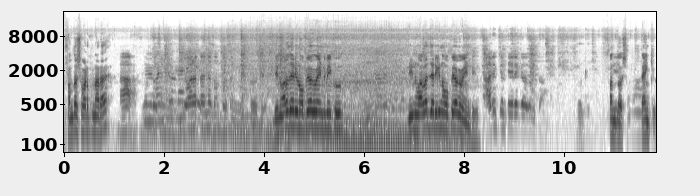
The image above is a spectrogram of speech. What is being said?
సంతోషపడుతున్నారా. ఓకే. దీనివల్ల జరిగిన ఉపయోగం ఏంటి మీకు? దీనివల్ల జరిగిన ఉపయోగం ఏంటి? ఆరోగ్యం ఉంటాం. ఓకే. సంతోషం. థ్యాంక్ యూ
